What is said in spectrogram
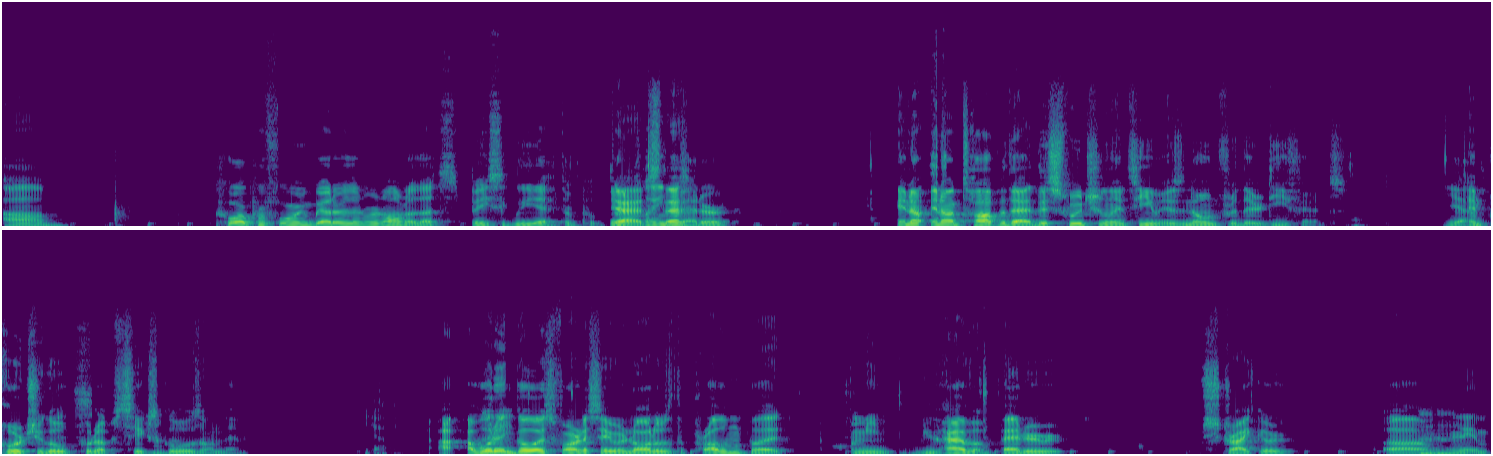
um, who are performing better than Ronaldo. That's basically it. They're they're Yeah, playing better. and on- and on top of that, this Switzerland team is known for their defense, Yeah, and Portugal it's. put up 6 mhm, goals on them. Yeah, I, I I wouldn't mean, go as far to say Ronaldo's the problem, but I mean you have a better striker, um, hmm and it,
